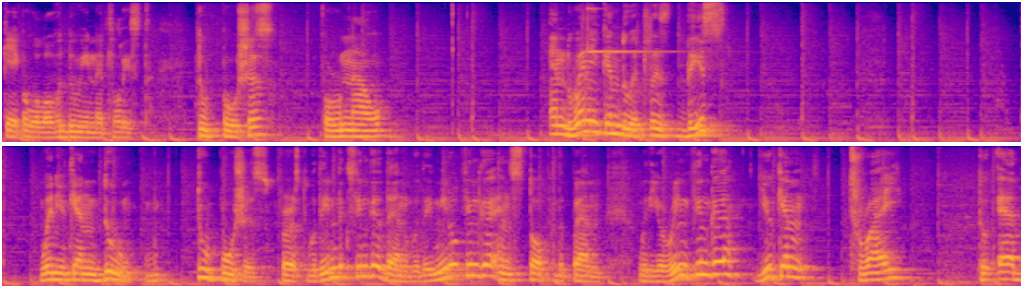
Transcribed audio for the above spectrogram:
capable of doing at least two pushes for now. And when you can do at least this, when you can do two pushes, first with index finger, then with the middle finger and stop the pen with your ring finger, you can try to add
